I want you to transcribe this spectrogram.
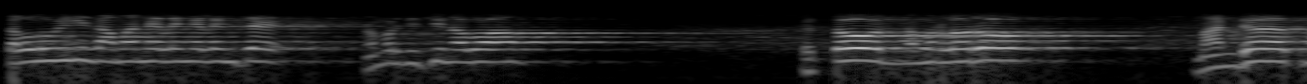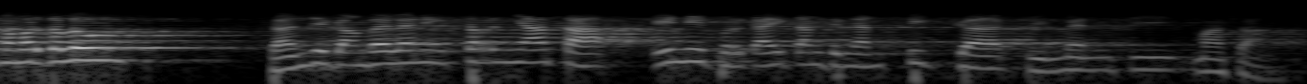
Telu ini sama neleng-eleng cek. Nomor siji napa? Getun, nomor loro Mandek nomor telu. Janji ini ternyata ini berkaitan dengan tiga dimensi masa.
